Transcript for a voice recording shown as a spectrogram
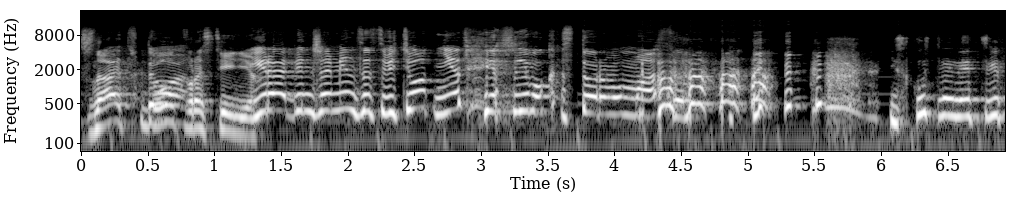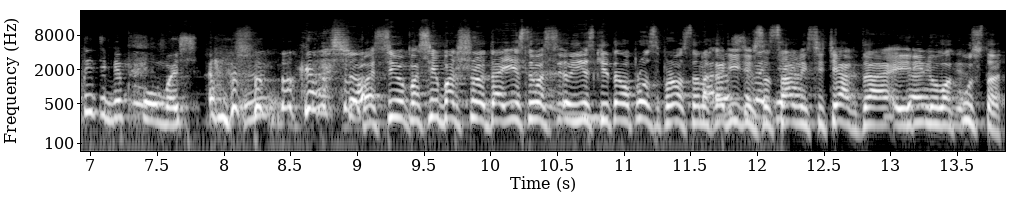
знает Да. толк в растениях. Ира, а Бенджамин зацветет? Нет, если его касторовым маслом. Искусственные цветы тебе в помощь. Хорошо. Спасибо, спасибо большое. Да, если у вас есть какие-то вопросы, пожалуйста, находите в социальных сетях, да, Ирину. Лакуста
